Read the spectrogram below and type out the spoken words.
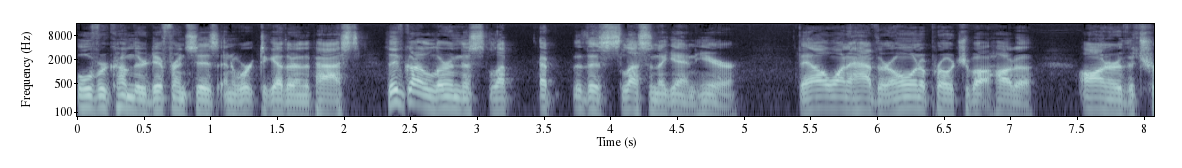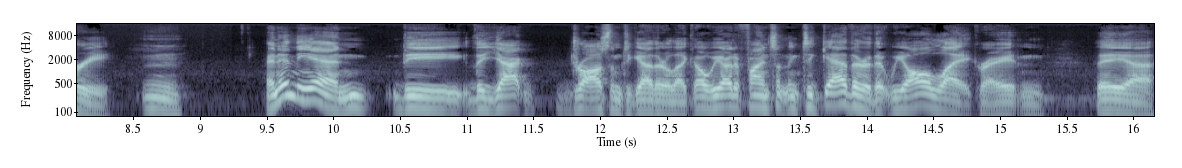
overcome their differences and work together in the past, they've got to learn this le- this lesson again here. They all want to have their own approach about how to honor the tree. And in the end, the the yak draws them together. Like, oh, we got to find something together that we all like, right? And they uh,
